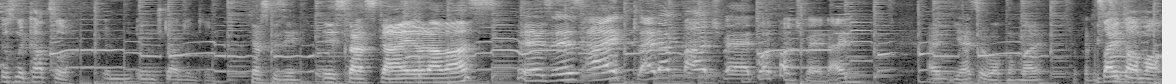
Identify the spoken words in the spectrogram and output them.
Ist eine Katze im, in einem Sternchen drin. Ich hab's gesehen. Ist das geil, oder was? Es ist ein kleiner Punchman. One Punchman. Ein, ein, wie heißt der überhaupt nochmal? Saitama.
